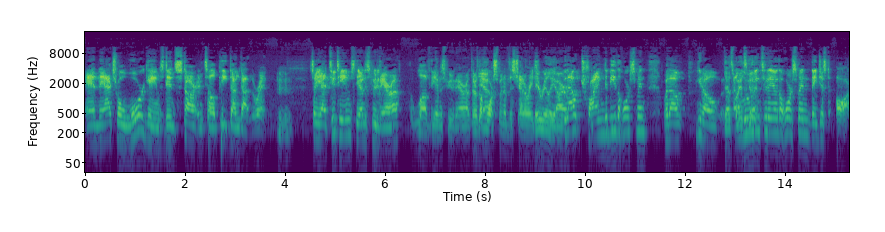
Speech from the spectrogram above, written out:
and the actual War Games didn't start until Pete Dunne got in the ring. Mhm. So you had two teams, the Undisputed Era. I love the Undisputed Era. They're the Yeah. horsemen of this generation They really are. without trying to be the horsemen, without you know That's why it's alluding good. to they are the horsemen. They just are.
